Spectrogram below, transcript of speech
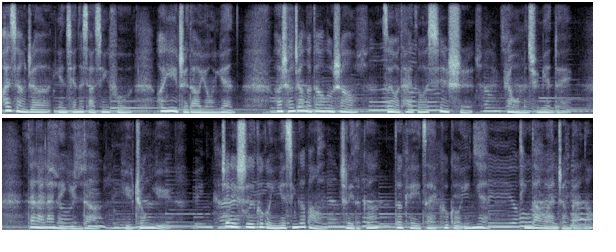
幻想着眼前的小幸福会一直到永远。而成长的道路上，总有太多现实让我们去面对。带来赖美云的《雨中雨》，这里是酷狗音乐新歌榜，这里的歌都可以在酷狗音乐听到完整版哦。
